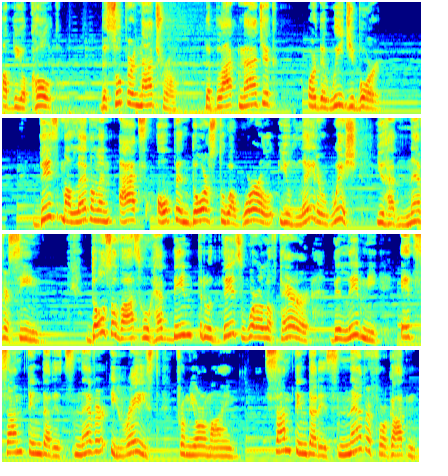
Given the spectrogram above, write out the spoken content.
of the occult, the supernatural, the black magic, or the Ouija board. These malevolent acts open doors to a world you later wish you had never seen. Those of us who have been through this world of terror, believe me, it's something that is never erased from your mind, something that is never forgotten.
